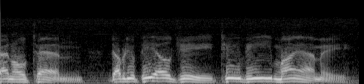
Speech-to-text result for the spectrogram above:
Channel 10, WPLG TV Miami.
